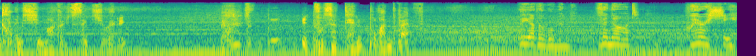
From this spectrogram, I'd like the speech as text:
Claims she mothered sanctuary. It was a damn bloodbath. The other woman, Venard. Where is she?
